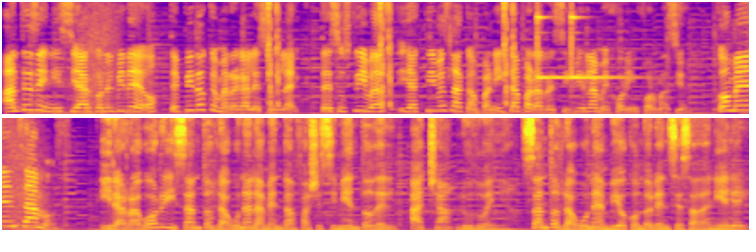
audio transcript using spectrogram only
Antes de iniciar con el video, te pido que me regales un like, te suscribas y actives la campanita para recibir la mejor información. ¡Comenzamos! Irarragorri y Santos Laguna lamentan fallecimiento del Hacha Ludueña. Santos Laguna envió condolencias a Daniele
